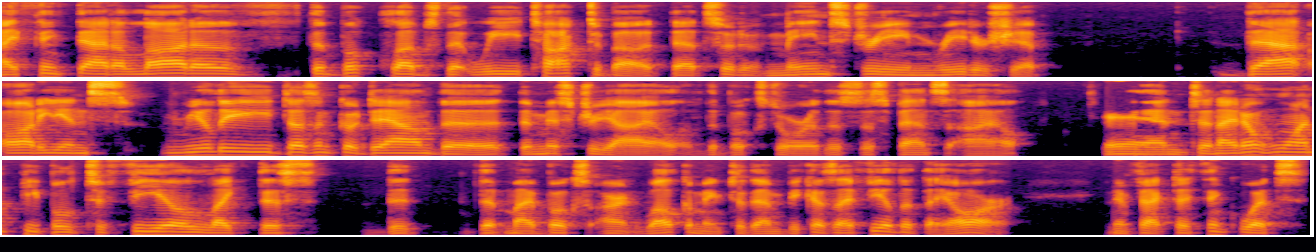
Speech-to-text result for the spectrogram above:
I think that a lot of the book clubs that we talked about, that sort of mainstream readership, that audience really doesn't go down the the mystery aisle of the bookstore, the suspense aisle, and and I don't want people to feel like this that that my books aren't welcoming to them because I feel that they are. And in fact, I think what's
